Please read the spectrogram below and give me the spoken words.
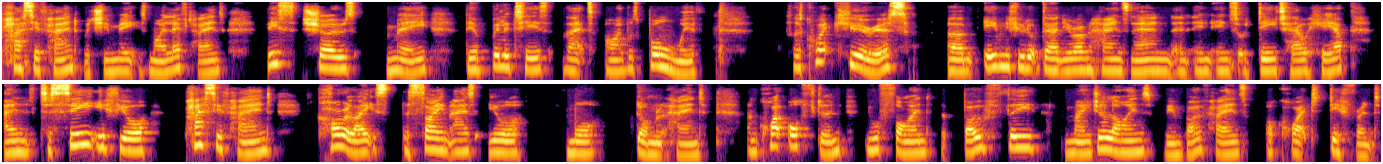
passive hand, which in me is my left hand, this shows me the abilities that I was born with. So it's quite curious um, even if you look down at your own hands now and, in, in sort of detail here, and to see if your passive hand correlates the same as your more dominant hand. And quite often you'll find that both the major lines in both hands are quite different.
